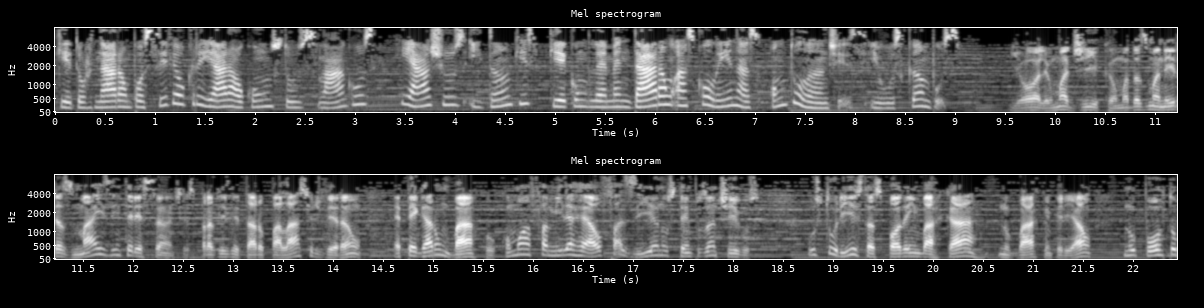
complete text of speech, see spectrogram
que tornaram possível criar alguns dos lagos riachos e tanques que complementaram as colinas ondulantes e os campos. E olha, uma dica, uma das maneiras mais interessantes para visitar o Palácio de Verão é pegar um barco, como a família real fazia nos tempos antigos. Os turistas podem embarcar no barco imperial no porto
